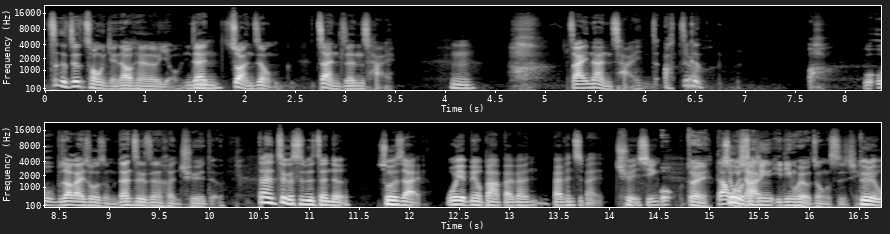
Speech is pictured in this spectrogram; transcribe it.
这个就从以前到现在都有，你在赚这种战争财，嗯，灾难财啊，这个，哦，我我不知道该说什么，但这个真的很缺德。但这个是不是真的？说实在。我也没有办法百分百分之百确信，对，但我相信一定会有这种事情。对我，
